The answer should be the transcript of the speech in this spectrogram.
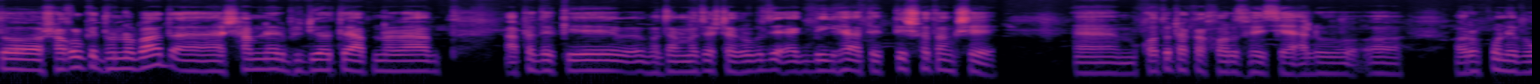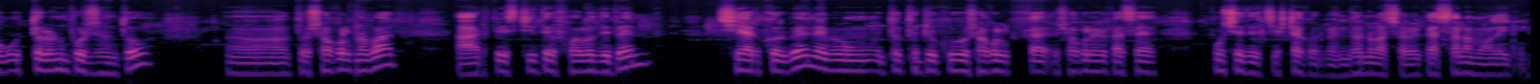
তো সকলকে ধন্যবাদ। সামনের ভিডিওতে আপনারা, আপনাদেরকে জানানোর চেষ্টা করব যে এক বিঘা তেত্রিশ শতাংশে কত টাকা খরচ হয়েছে আলু রোপণ এবং উত্তোলন পর্যন্ত। তো সকল ধন্যবাদ। আর পেজটিতে ফলো দিবেন শেয়ার করবেন এবং তথ্যটুকু সকল সকলের কাছে পৌঁছে দেওয়ার চেষ্টা করবেন। ধন্যবাদ সবাইকে। আসসালামু আলাইকুম।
